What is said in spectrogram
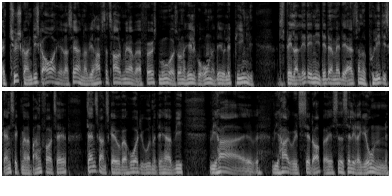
at tyskerne de skal overhælde os her, når vi har haft så travlt med at være first movers under hele corona. Det er jo lidt pinligt. Det spiller lidt ind i det der med, at det er sådan noget politisk ansigt, man er bange for at tage. Danskeren skal jo være hurtig ud med det her. Vi, vi, har, øh, vi har jo et setup, og jeg sidder selv i regionen.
